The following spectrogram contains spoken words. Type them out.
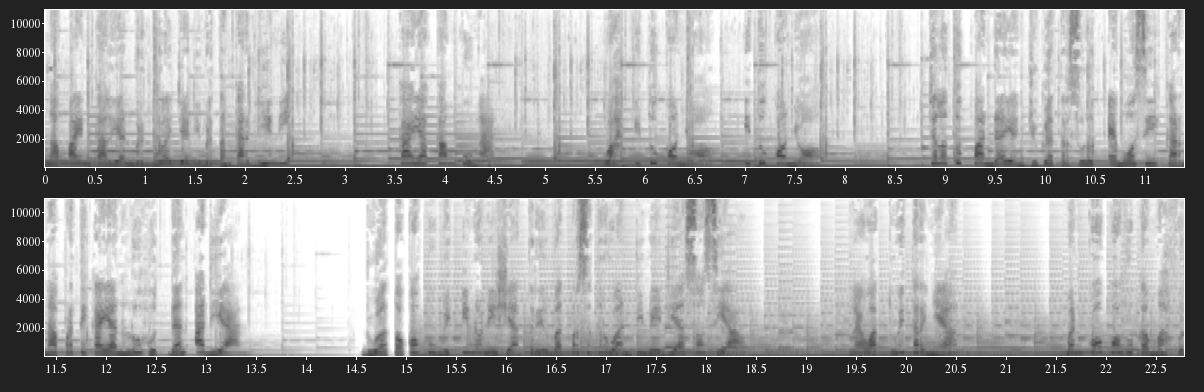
ngapain kalian berdua jadi bertengkar gini? Kayak kampungan. Wah itu konyol, itu konyol. Celetuk Panda yang juga tersulut emosi karena pertikaian Luhut dan Adian. Dua tokoh publik Indonesia terlibat perseteruan di media sosial. Lewat Twitternya, Menko Polhukam Mahfud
